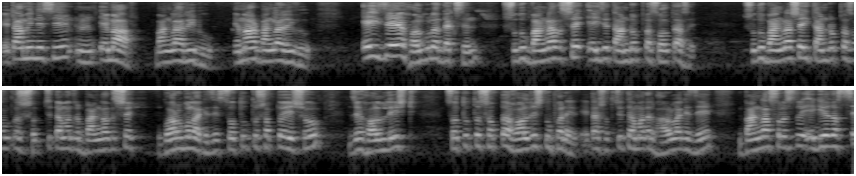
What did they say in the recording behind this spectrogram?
এটা আমি নিয়েছি MR, Bangla review MR, Bangla review এই যে হলগুলো দেখছেন, শুধু বাংলাদেশে এই যে তাণ্ডবটা চলতে আছে, শুধু বাংলাদেশে এই তাণ্ডবটা চলতে সত্যি আমাদের বাংলাদেশে গর্ব লাগে যে চতুর্থ সপ্তাহে এসেও যে হল লিস্ট চতুর্থ সপ্তাহ হল তুফানের। এটা সত্যি আমাদের ভালো লাগে যে বাংলা চলচ্চিত্র এগিয়ে যাচ্ছে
